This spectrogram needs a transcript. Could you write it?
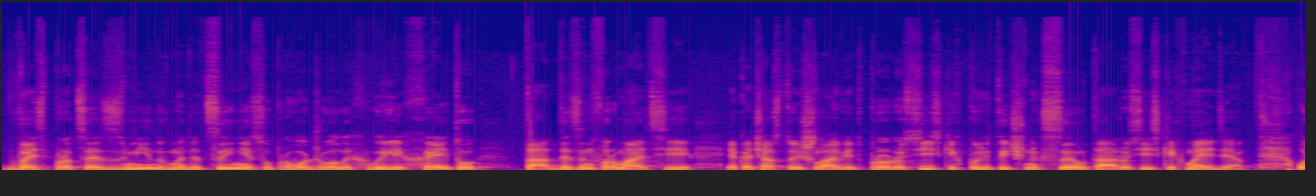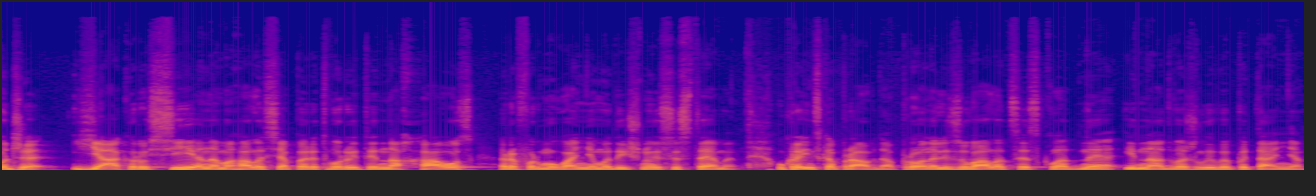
Весь процес змін в медицині супроводжували хвилі хейту. Та дезінформації, яка часто йшла від проросійських політичних сил та російських медіа. Отже, як Росія намагалася перетворити на хаос реформування медичної системи, Українська Правда проаналізувала це складне і надважливе питання.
